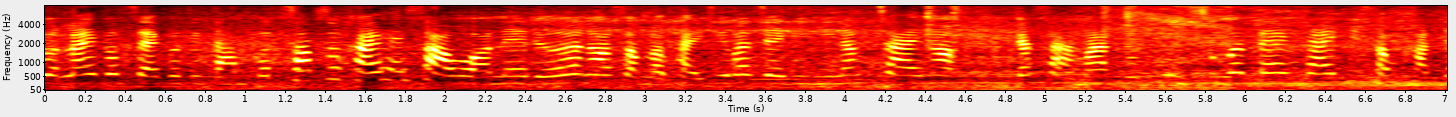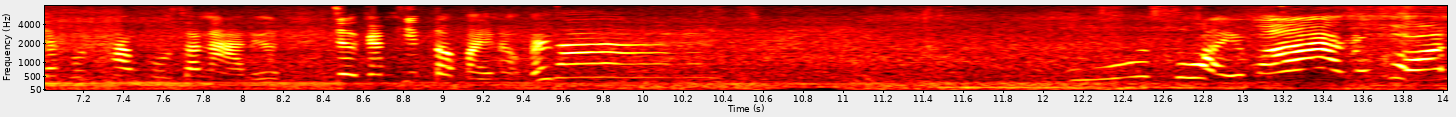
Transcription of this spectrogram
กดไลค์กดแชร์กดติดตามกดซับสไครต์ให้สาววอนในเด้อเนาะสำหรับใครที่ว่าใจดีมีน้ำใจเนาะก็สามารถกดปุ่มซุปเปอร์แตงได้ที่สำคัญอยากกดข้ามโฆษณาเด้อเจอกันคลิปต่อไปเนาะบ๊ายบายโอ้สวยมากทุกคน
